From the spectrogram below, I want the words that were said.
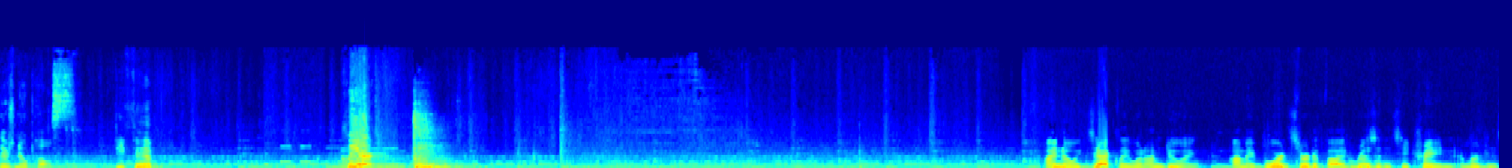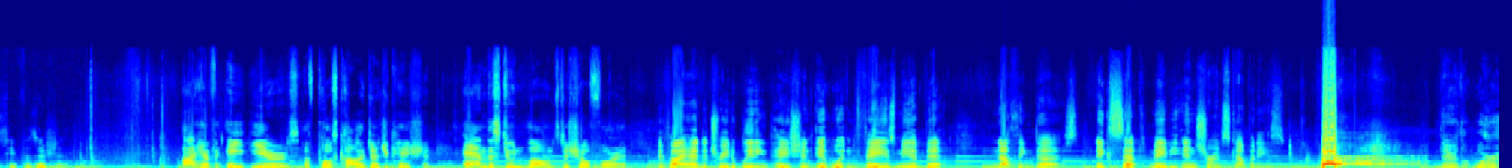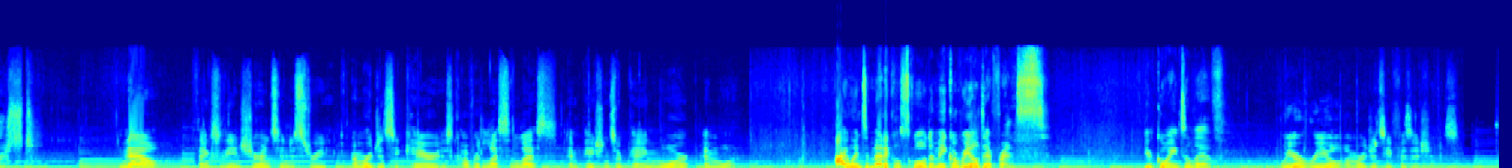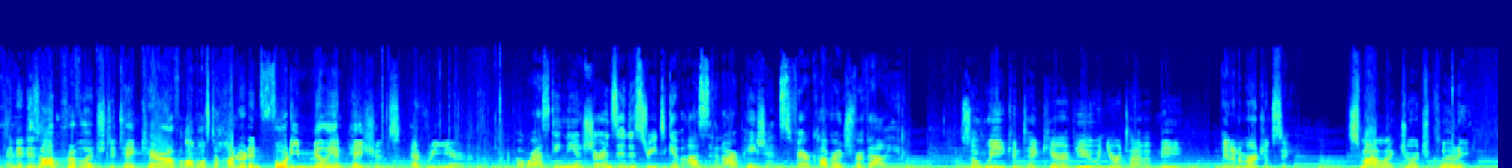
There's no pulse. Defib. Clear. I know exactly what I'm doing. I'm a board certified residency trained emergency physician. I have eight years of post college education and the student loans to show for it. If I had to treat a bleeding patient, it wouldn't faze me a bit. Nothing does, except maybe insurance companies. They're the worst. Now, thanks to the insurance industry, emergency care is covered less and less, and patients are paying more and more. I went to medical school to make a real difference. You're going to live. We are real emergency physicians. And it is our privilege to take care of almost 140 million patients every year. But we're asking the insurance industry to give us and our patients fair coverage for value. So we can take care of you in your time of need, in an emergency. Smile like George Clooney.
